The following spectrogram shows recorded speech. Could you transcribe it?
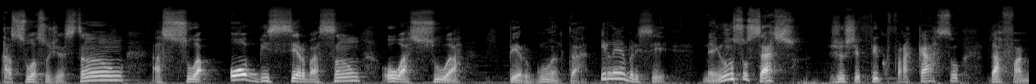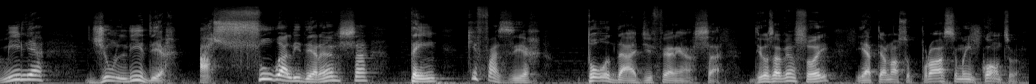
a sua sugestão, a sua observação ou a sua pergunta. E lembre-se, nenhum sucesso justifica o fracasso da família de um líder. A sua liderança tem que fazer toda a diferença. Deus abençoe e até o nosso próximo encontro.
